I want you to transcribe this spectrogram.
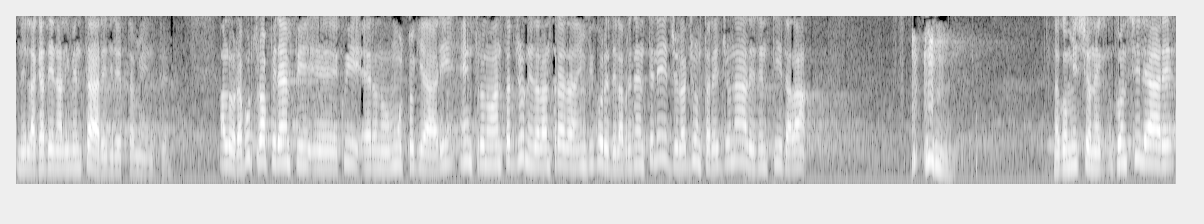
nella catena alimentare direttamente. Allora, purtroppo i tempi eh, qui erano molto chiari. Entro 90 giorni dall'entrata in vigore della presente legge, la Giunta regionale, sentita la, la Commissione consiliare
